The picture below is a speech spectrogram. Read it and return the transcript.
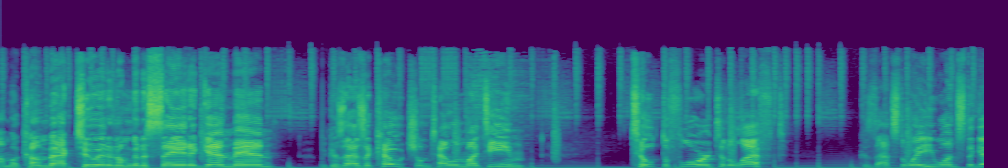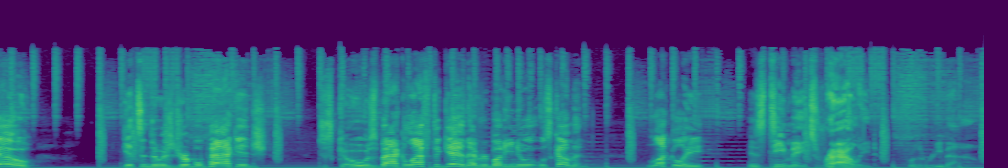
I'm going to come back to it and I'm going to say it again, man. Because as a coach, I'm telling my team, tilt the floor to the left. Because that's the way he wants to go. Gets into his dribble package, just goes back left again. Everybody knew it was coming. Luckily, his teammates rallied for the rebound.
